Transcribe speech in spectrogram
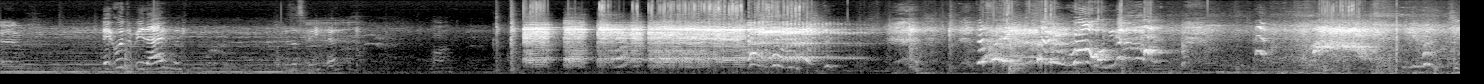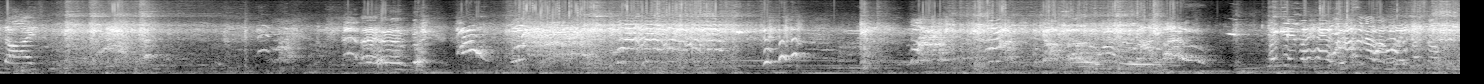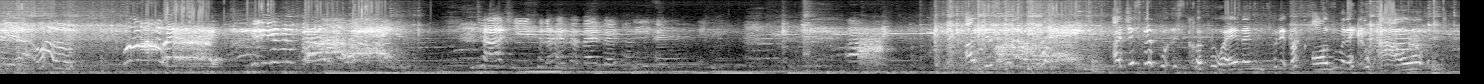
um, It wouldn't be there if we. There's a speaker. I'm just gonna put this clip away and then put it back on when I come out.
